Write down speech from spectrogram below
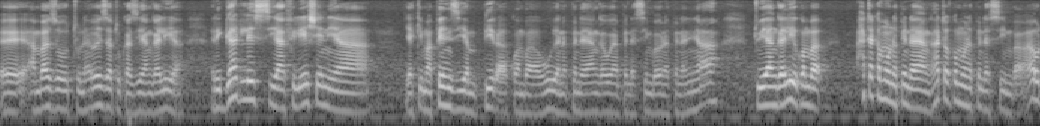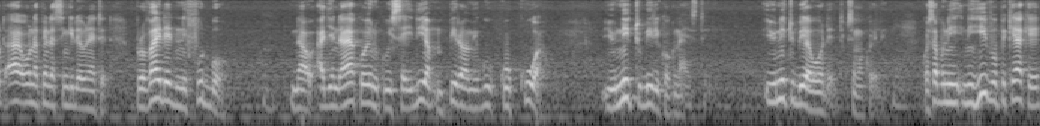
eh, ambazo tunaweza tukaziangalia regardless ya affiliation ya ya kimapenzi ya mpira kwamba huyu anapenda Yanga, huyu anapenda Simba, huyu anapenda nini. Ah, tuiangalie kwamba hata kama unapenda Yanga, hata kama unapenda Simba au unapenda Singida United, provided ni football na ajenda yako wewe ni kuisaidia mpira wa miguu kukua, you need to be recognized, you need to be awarded, kusema kweli, kwa sababu ni, ni hivyo peke yake.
